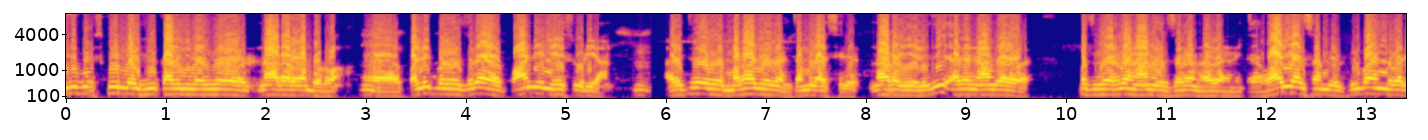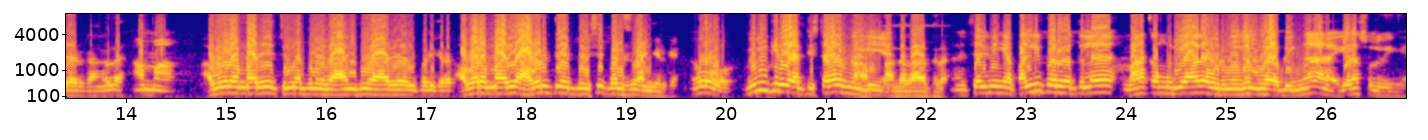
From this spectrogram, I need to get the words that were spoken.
இது ஸ்கூல் லைஃப் காலேஜ் லைஃப் நாடகம்லாம் போடுவோம். பள்ளி பருவத்துல பாண்டியன் இயேசுவடியான். அடுத்து மகாதேவன் தமிழாசிரியர். நாடகம் எழுதி அதை நாங்க பத்து பேர்ல நானும் ஒரு சில நல்லா நினைச்சேன் வாரியார் சாமியார் கிருபானந்த வாரியார் இருக்காங்கல்ல? ஆமா. அவங்கள மாதிரியே சின்ன பிள்ளைல அஞ்சு ஆறு ஏழு படிக்கிற அவரை மாதிரி அவர்கிட்டயே பேசி பரிசு வாங்கியிருக்கேன். ஓ மிமிக்ரி ஆர்டிஸ்டா இருந்திருக்கீங்க. அந்த காலத்துல. சரி நீங்க பள்ளி பருவத்துல மறக்க முடியாத ஒரு நிகழ்வு அப்படின்னா எதை சொல்லுவீங்க?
